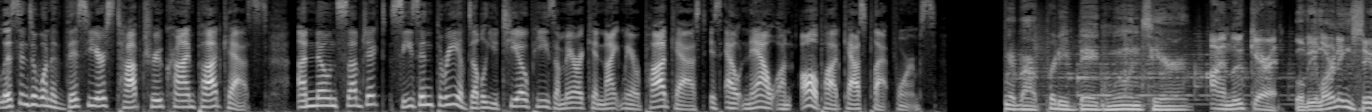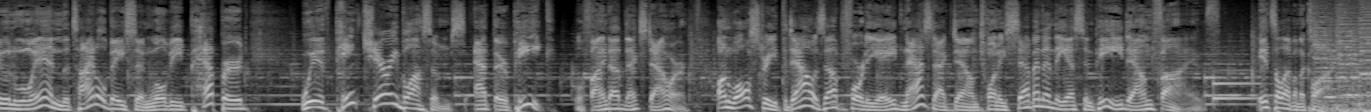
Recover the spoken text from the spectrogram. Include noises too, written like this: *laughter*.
Listen to one of this year's top true crime podcasts. Unknown Subject, Season 3 of WTOP's American Nightmare podcast is out now on all podcast platforms. About pretty big wounds here. I'm Luke Garrett. We'll be learning soon when the tidal basin will be peppered with pink cherry blossoms at their peak. We'll find out next hour. On Wall Street, the Dow is up 48, Nasdaq down 27, and the S&P down 5. It's 11 o'clock.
